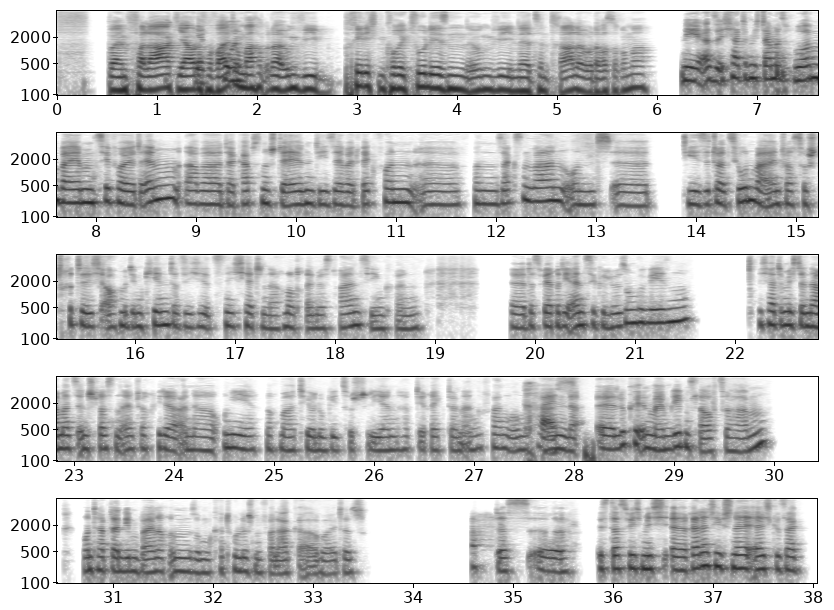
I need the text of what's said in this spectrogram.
beim Verlag, ja, oder ja, Verwaltung cool. machen oder irgendwie Predigten, Korrektur lesen, irgendwie in der Zentrale oder was auch immer? Nee, also ich hatte mich damals beworben beim CVJM, aber da gab es nur Stellen, die sehr weit weg von, äh, von Sachsen waren und äh, die Situation war einfach so strittig, auch mit dem Kind, dass ich jetzt nicht hätte nach Nordrhein-Westfalen ziehen können. Äh, das wäre die einzige Lösung gewesen. Ich hatte mich dann damals entschlossen, einfach wieder an der Uni nochmal Theologie zu studieren, habe direkt dann angefangen, um Krass. keine äh, Lücke in meinem Lebenslauf zu haben und habe dann nebenbei noch in so einem katholischen Verlag gearbeitet. Das äh, ist das, wie ich mich äh, relativ schnell, ehrlich gesagt,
